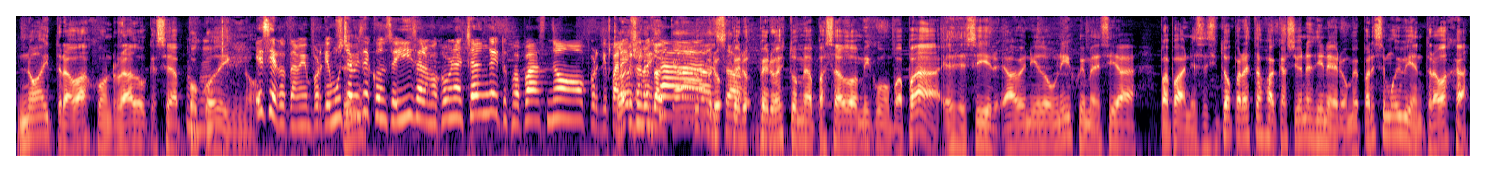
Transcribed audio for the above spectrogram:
No hay trabajo honrado que sea poco digno. Es cierto también, porque muchas Sí. veces conseguís a lo mejor una changa y tus papás no, porque para Pero eso no no te está. alcanza. Pero, pero, pero esto me ha pasado a mí como papá, es decir, ha venido un hijo y me decía, papá, necesito para estas vacaciones dinero, me parece muy bien, trabaja.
